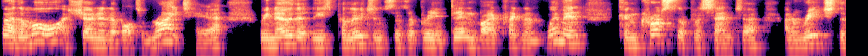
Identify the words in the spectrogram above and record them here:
Furthermore, as shown in the bottom right here, we know that these pollutants that are breathed in by pregnant women can cross the placenta and reach the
